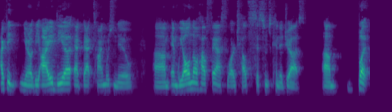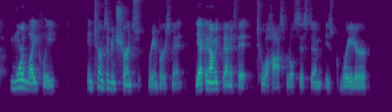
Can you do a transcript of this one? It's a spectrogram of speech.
I think, you know, the idea at that time was new. Um, and we all know how fast large health systems can adjust. Um, but more likely, in terms of insurance reimbursement, the economic benefit to a hospital system is greater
